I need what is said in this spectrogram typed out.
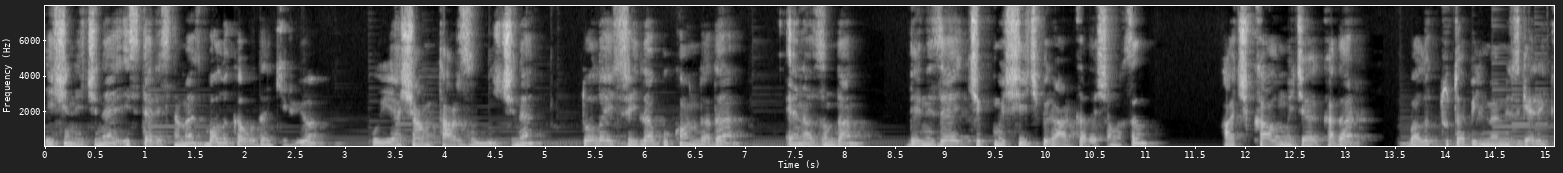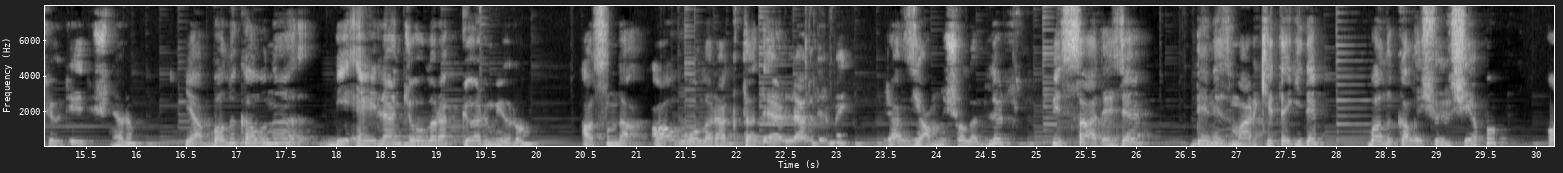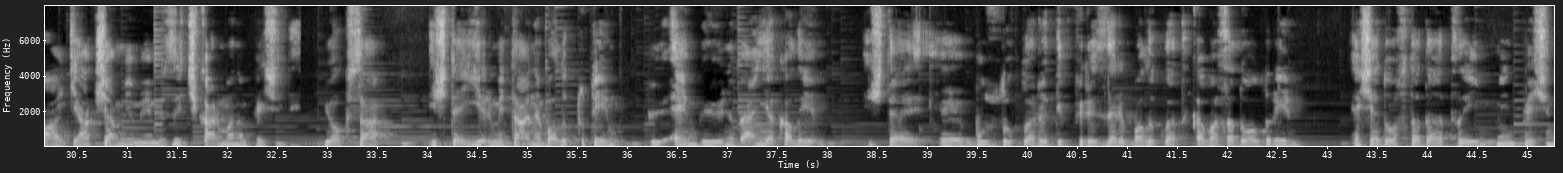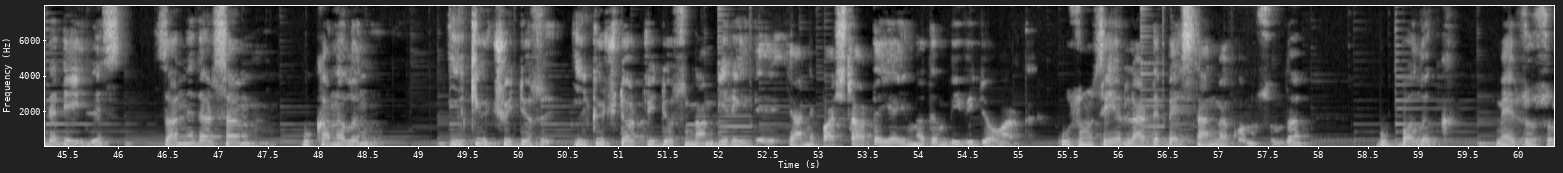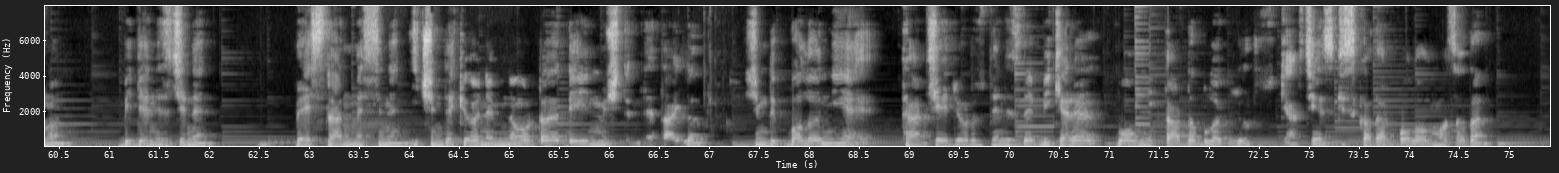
işin içine ister istemez balık avı da giriyor. Bu yaşam tarzının içine. Dolayısıyla bu konuda da en azından denize çıkmış hiçbir arkadaşımızın aç kalmayacağı kadar balık tutabilmemiz gerekiyor diye düşünüyorum. Ya balık avını bir eğlence olarak görmüyorum. Aslında av olarak da değerlendirmek biraz yanlış olabilir. Biz sadece deniz markete gidip balık alışverişi yapıp o anki akşam yemeğimizi çıkarmanın peşindeyiz. Yoksa işte 20 tane balık tutayım, en büyüğünü ben yakalayayım. İşte e, buzlukları, dip balıkla tıka basa doldurayım. Eşe dosta dağıtayımın peşinde değiliz. Zannedersem bu kanalın ilk 3 videosu, ilk 3-4 videosundan biriydi. Yani başlarda yayınladığım bir video vardı. Uzun seyirlerde beslenme konusunda. Bu balık mevzusunun bir denizcinin beslenmesinin içindeki önemine orada değinmiştim detaylı. Şimdi balığı niye tercih ediyoruz denizde? Bir kere bol miktarda bulabiliyoruz. Gerçi eskisi kadar bol olmasa da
